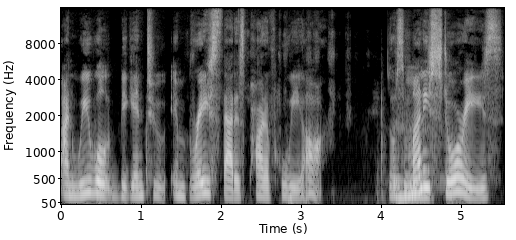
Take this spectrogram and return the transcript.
and we will begin to embrace that as part of who we are those money Mhm. stories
